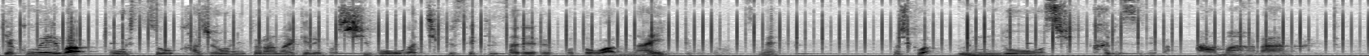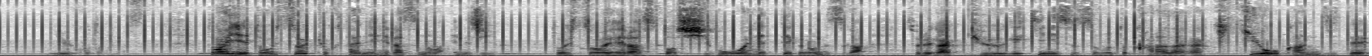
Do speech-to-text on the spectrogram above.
逆を言えば糖質を過剰に取らなければ脂肪が蓄積されることはないってことなんですね。もしくは運動をしっかりすれば余らないということなんです。とはいえ糖質を極端に減らすのは NG 糖質を減らすと脂肪は減っていくのですがそれが急激に進むと体が危機を感じて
